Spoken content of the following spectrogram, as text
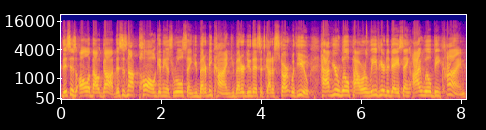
this is all about God. This is not Paul giving us rules saying, you better be kind, you better do this, it's got to start with you. Have your willpower, leave here today saying, I will be kind.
